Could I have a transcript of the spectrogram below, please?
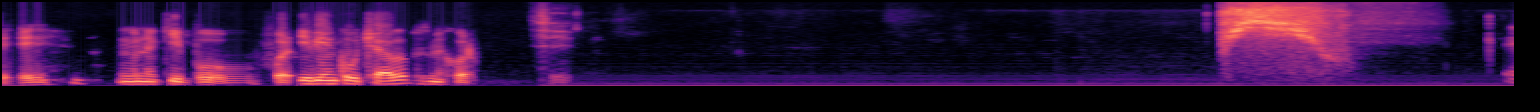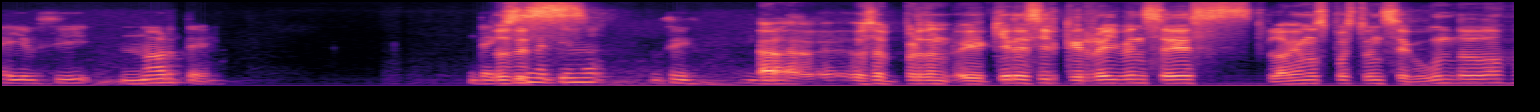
Sí, un equipo fuer- y bien coachado, pues mejor. sí. AFC Norte. De aquí Entonces- metimos. Sí. Ah, o sea, perdón, eh, quiere decir que Ravens es, lo habíamos puesto en segundo.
